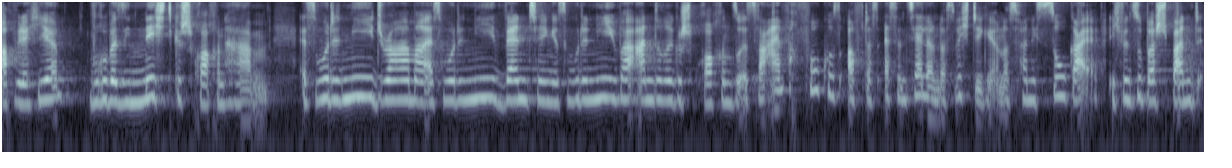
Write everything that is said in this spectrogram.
auch wieder hier, worüber sie nicht gesprochen haben. Es wurde nie Drama, es wurde nie Venting, es wurde nie über andere gesprochen. So, es war einfach Fokus auf das Essentielle und das Wichtige und das fand ich so geil. Ich finde super spannend,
